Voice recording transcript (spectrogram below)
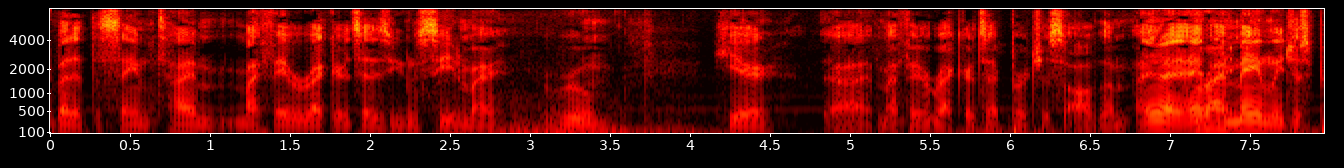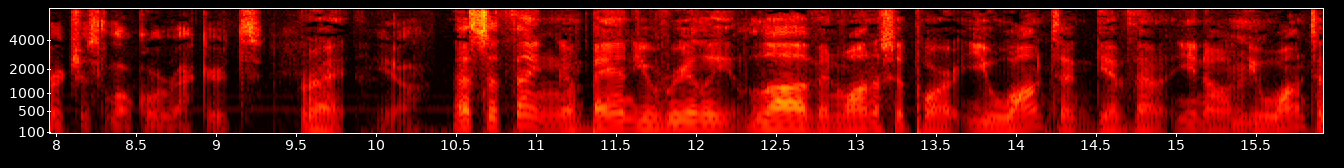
but at the same time, my favorite records, as you can see in my room here, uh, my favorite records, I purchase all of them. And I, I mainly just purchase local records, Right. you know. That's the thing. A band you really love and want to support, you want to give them. You know, Mhm. you want to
